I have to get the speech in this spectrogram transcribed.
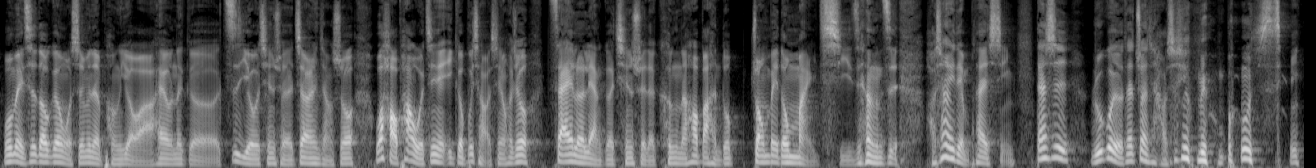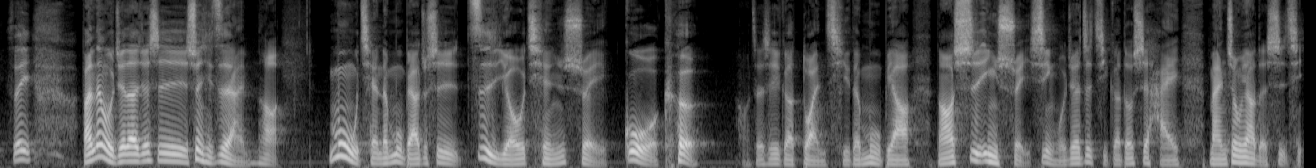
我每次都跟我身边的朋友啊，还有那个自由潜水的教练讲说，我好怕我今年一个不小心，我就栽了两个潜水的坑，然后把很多装备都买齐，这样子 好像有点不太行。但是如果有在赚钱，好像又没有不行。所以反正我觉得就是顺其自然哈。目前的目标就是自由潜水过客。好这是一个短期的目标，然后适应水性，我觉得这几个都是还蛮重要的事情。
